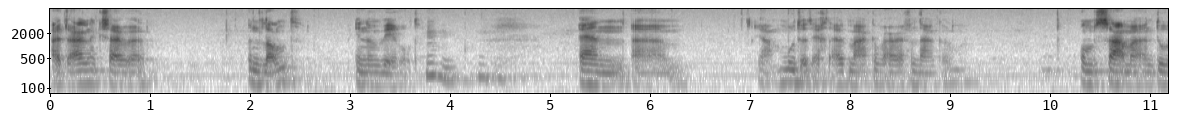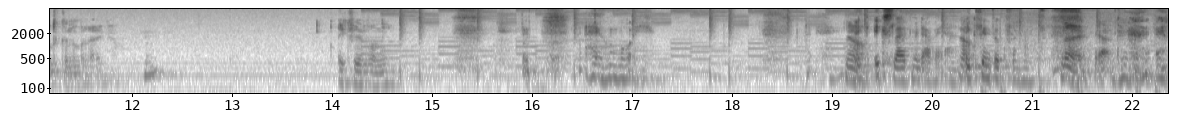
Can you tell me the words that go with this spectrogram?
uiteindelijk zijn we een land in een wereld. Mm -hmm. En uh, ja, moet het echt uitmaken waar we vandaan komen. Om samen een doel te kunnen bereiken. Ik vind van niet. Heel mooi. Ja. Ik, ik, sluit me daarbij aan. Ja. Ik vind ook van niet. Nee. Ja. en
